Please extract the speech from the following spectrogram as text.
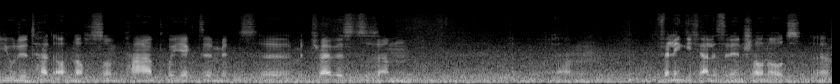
Judith hat auch noch so ein paar Projekte mit, äh, mit Travis zusammen. Ähm, verlinke ich alles in den Show Notes. Ähm,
